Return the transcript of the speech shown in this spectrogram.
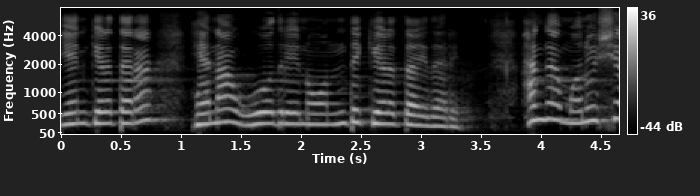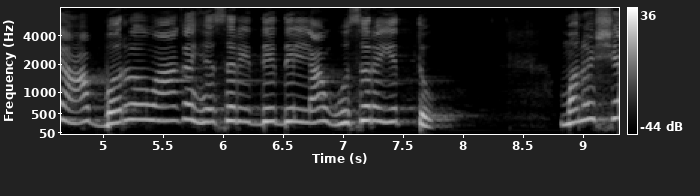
ಏನು ಕೇಳ್ತಾರ? ಹೆಣ ಹೋದ್ರೇನು ಅಂತ ಕೇಳ್ತಾ ಇದ್ದಾರೆ. ಹಂಗೆ ಮನುಷ್ಯ ಬರುವಾಗ ಹೆಸರು ಇದ್ದಿದ್ದಿಲ್ಲ ಉಸಿರು ಇತ್ತು. ಮನುಷ್ಯ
